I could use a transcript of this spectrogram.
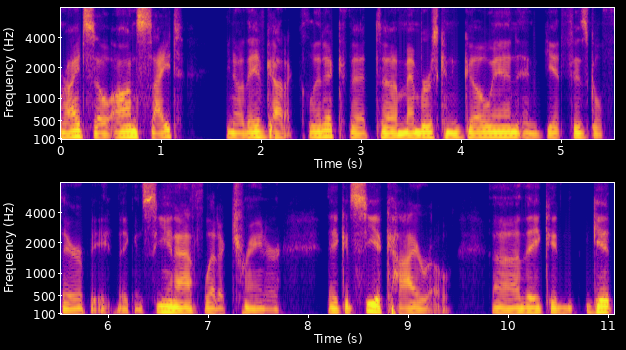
Right? So on site, you know, they've got a clinic that uh, members can go in and get physical therapy. They can see an athletic trainer. They could see a chiro uh, they could get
